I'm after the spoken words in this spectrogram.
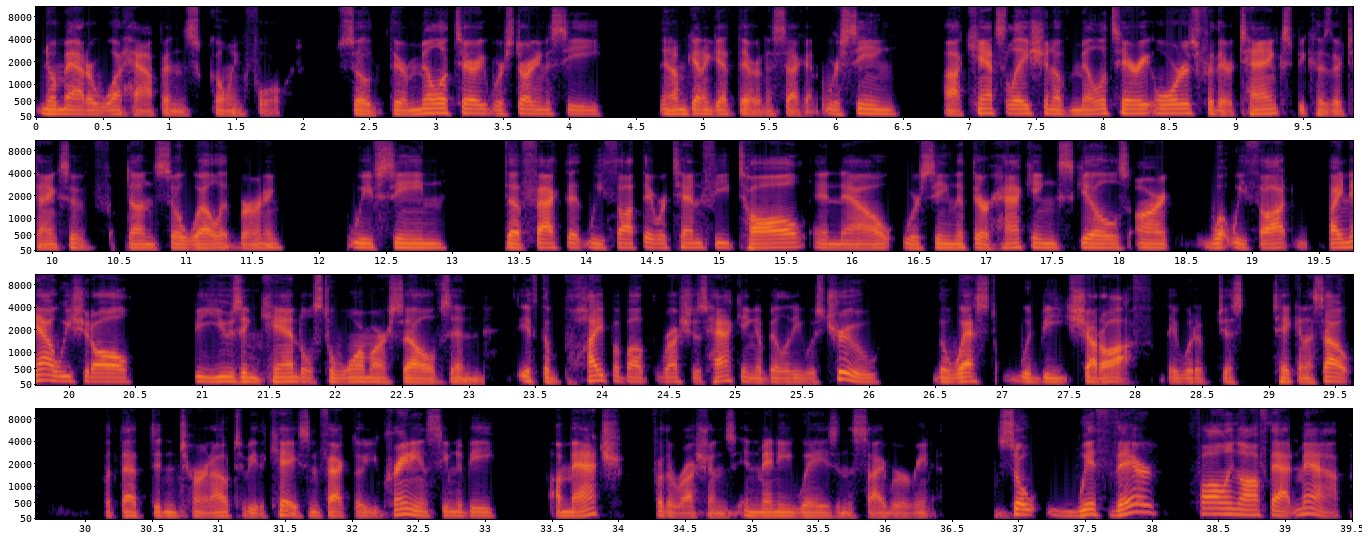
no matter what happens going forward. So, their military, we're starting to see, and I'm going to get there in a second. We're seeing uh, cancellation of military orders for their tanks because their tanks have done so well at burning. We've seen the fact that we thought they were 10 feet tall, and now we're seeing that their hacking skills aren't what we thought. By now, we should all be using candles to warm ourselves. And if the hype about Russia's hacking ability was true, the West would be shut off. They would have just taken us out. But that didn't turn out to be the case. In fact, the Ukrainians seem to be a match for the Russians in many ways in the cyber arena. So with their falling off that map,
